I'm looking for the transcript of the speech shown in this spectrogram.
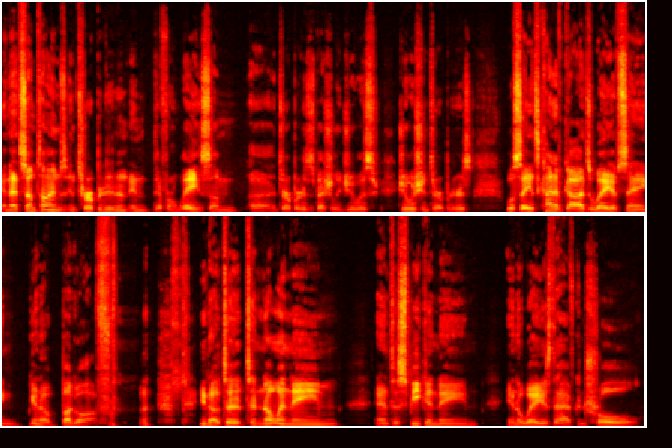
And that's sometimes interpreted in, in different ways. Some uh, interpreters, especially Jewish Jewish interpreters, will say it's kind of God's way of saying, you know, bug off. you know, to to know a name and to speak a name in a way is to have control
